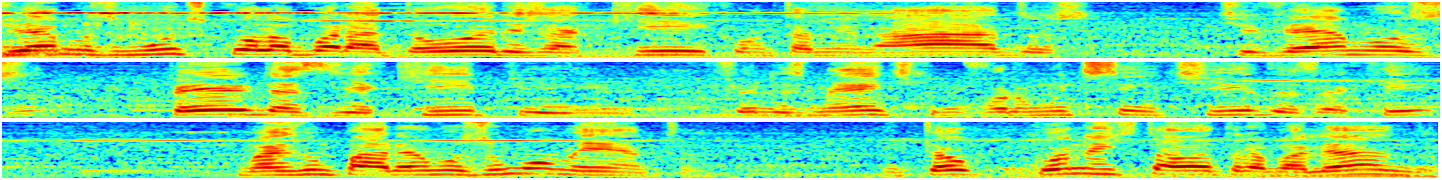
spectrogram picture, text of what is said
Tivemos muitos colaboradores aqui contaminados, tivemos perdas de equipe, infelizmente, que foram muito sentidas aqui, mas não paramos um momento. Então, quando a gente estava trabalhando,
